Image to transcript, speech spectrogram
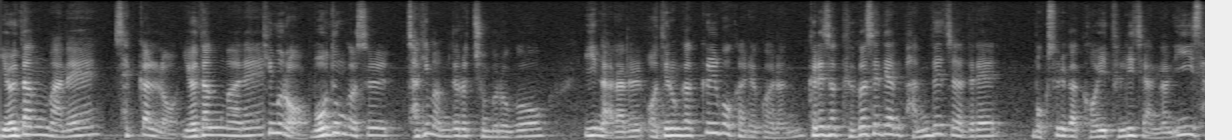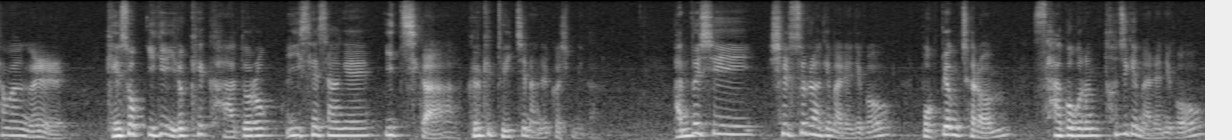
여당만의 색깔로 여당만의 힘으로 모든 것을 자기 마음대로 주무르고 이 나라를 어디론가 끌고 가려고 하는 그래서 그것에 대한 반대자들의 목소리가 거의 들리지 않는 이 상황을 계속 이게 이렇게 가도록 이 세상의 이치가 그렇게 돼 있지는 않을 것입니다. 반드시 실수를 하게 마련이고 복병처럼 사고는 터지게 마련이고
